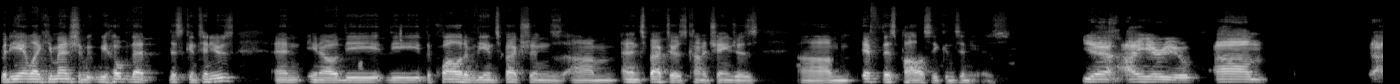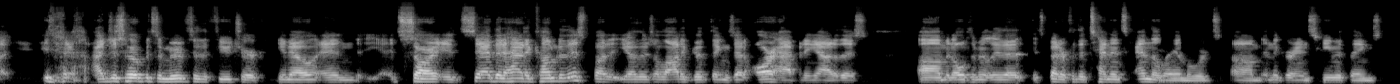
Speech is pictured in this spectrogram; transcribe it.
but Ian, like you mentioned, we, we hope that this continues and you know the the the quality of the inspections um, and inspectors kind of changes um, if this policy continues. Yeah, I hear you. Um, uh, I just hope it's a move to the future, you know. And it's sorry, it's sad that it had to come to this, but you know, there's a lot of good things that are happening out of this, um, and ultimately that it's better for the tenants and the landlords um, in the grand scheme of things.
